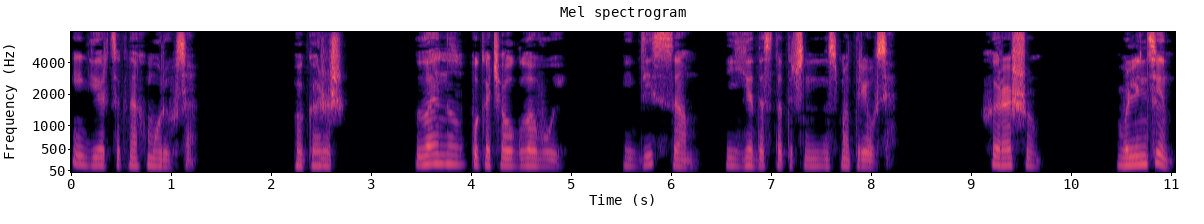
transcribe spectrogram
И герцог нахмурился. «Покажешь?» Лайнел покачал головой. «Иди сам, я достаточно насмотрелся». «Хорошо, «Валентин!»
